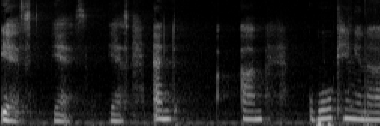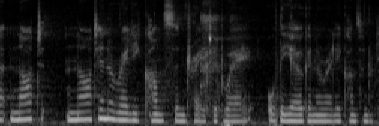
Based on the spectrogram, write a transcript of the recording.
Yes, yes, yes, and um, walking in a not not in a really concentrated way, or the yoga in a really concentrated,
